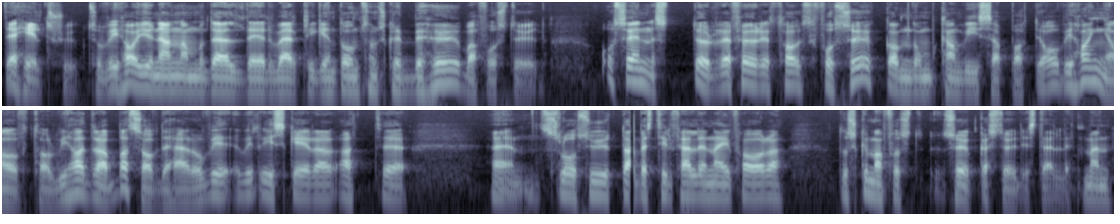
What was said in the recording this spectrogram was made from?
Det är helt sjukt. Så vi har ju en annan modell där verkligen de som skulle behöva få stöd och sen större företag får söka om de kan visa på att ja, vi har inga avtal, vi har drabbats av det här och vi, vi riskerar att eh, eh, slås ut, arbetstillfällena i fara, då skulle man få söka stöd istället. Men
